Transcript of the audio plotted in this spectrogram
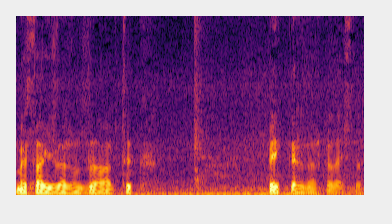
Mesajlarınızı artık bekleriz arkadaşlar.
